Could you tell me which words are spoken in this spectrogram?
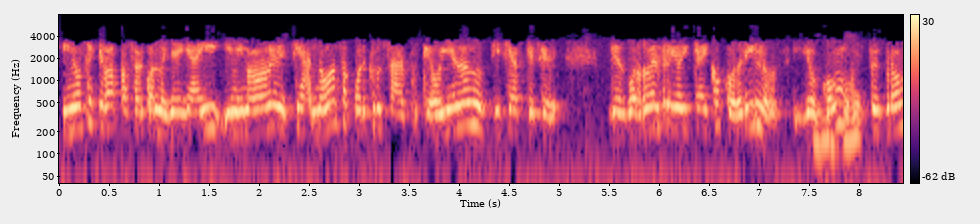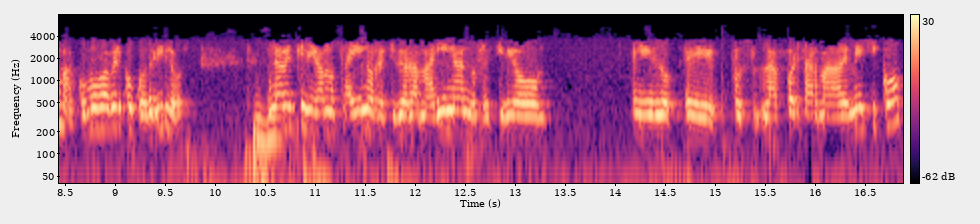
y no sé qué va a pasar cuando llegue ahí. Y mi mamá me decía, no vas a poder cruzar porque oí en las noticias que se desbordó el río y que hay cocodrilos. Y yo, ¿cómo? Esto es broma, ¿cómo va a haber cocodrilos? Una vez que llegamos ahí nos recibió la Marina, nos recibió eh, lo- eh, pues la Fuerza Armada de México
